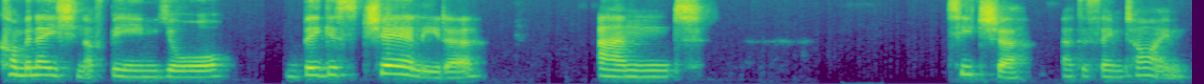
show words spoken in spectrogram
combination of being your biggest cheerleader and teacher at the same time.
